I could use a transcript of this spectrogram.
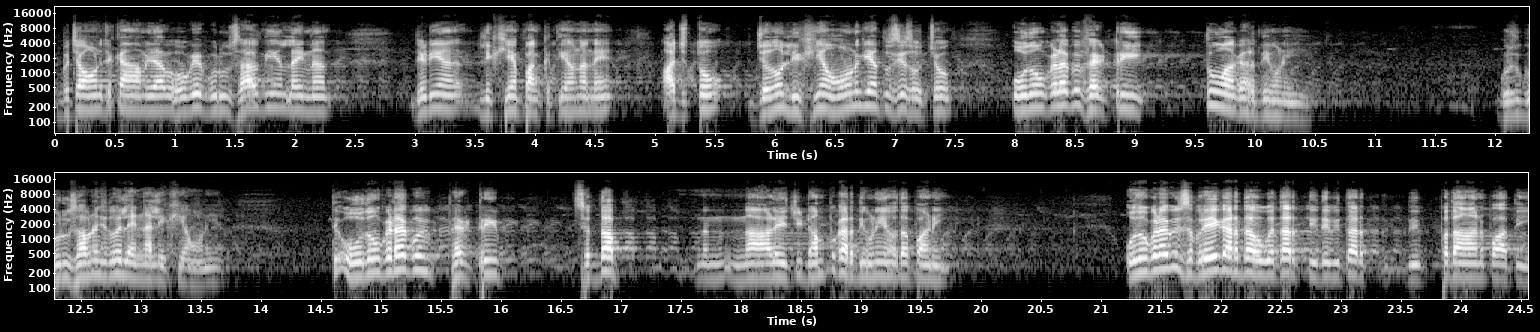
ਬਚਾਉਣ 'ਚ ਕਾਮਯਾਬ ਹੋ ਗਏ ਗੁਰੂ ਸਾਹਿਬ ਦੀਆਂ ਲਾਈਨਾਂ, ਜਿਹੜੀਆਂ ਲਿਖੀਆਂ ਪੰਕਤੀਆਂ ਉਹਨਾਂ ਨੇ, ਅੱਜ ਤੋਂ ਜਦੋਂ ਲਿਖੀਆਂ ਹੋਣਗੀਆਂ ਤੁਸੀਂ ਸੋਚੋ, ਉਦੋਂ ਕਿਹੜਾ ਕੋਈ ਫੈਕਟਰੀ ਧੂਆਂ ਕਰਦੀ ਹੋਣੀ ਜੀ ਗੁਰੂ ਗੁਰੂ ਸਾਹਿਬ ਨੇ ਜਦੋਂ ਇਹ ਲਾਈਨਾਂ ਲਿਖੀਆਂ ਹੋਣੀਆਂ, ਤੇ ਉਦੋਂ ਕਿਹੜਾ ਕੋਈ ਫੈਕਟਰੀ ਸਿੱਧਾ ਨਾਲੇ 'ਚ ਹੀ ਡੰਪ ਕਰਦੀ ਹੋਣੀ ਆ ਉਹਦਾ ਪਾਣੀ? ਉਦੋਂ ਕਿਹੜਾ ਕੋਈ ਸਪਰੇਅ ਕਰਦਾ ਹੋਊਗਾ ਧਰਤੀ ਤੇ ਵੀ ਧਰਤੀ, ਵੀ ਪਦਾਨ ਪਾਤੀ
